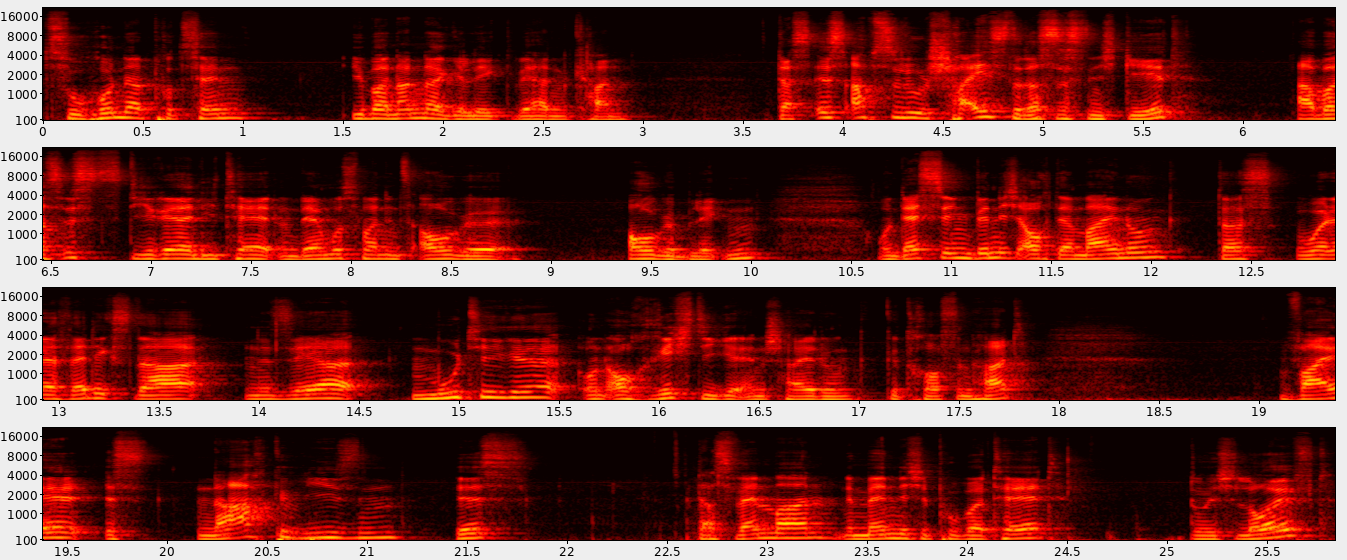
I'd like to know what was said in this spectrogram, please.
zu 100% übereinander gelegt werden kann. Das ist absolut scheiße, dass es nicht geht, aber es ist die Realität und der muss man ins Auge, Auge blicken. Und deswegen bin ich auch der Meinung, dass World Athletics da eine sehr mutige und auch richtige Entscheidung getroffen hat, weil es nachgewiesen ist, dass wenn man eine männliche Pubertät durchläuft,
